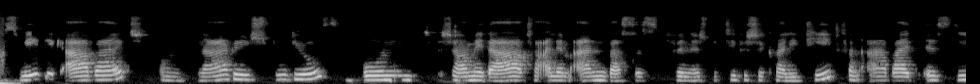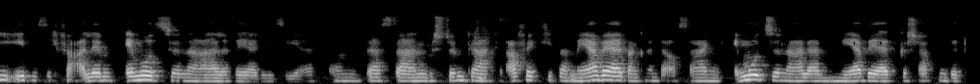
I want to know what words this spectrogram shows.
Kosmetikarbeit und Nagelstudios und schaue mir da vor allem an, was es für eine spezifische Qualität von Arbeit ist, die eben sich vor allem emotional realisiert und dass da ein bestimmter affektiver Mehrwert, man könnte auch sagen emotionaler Mehrwert geschaffen wird.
